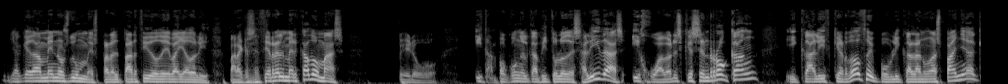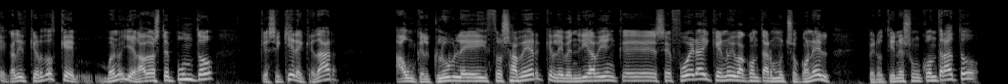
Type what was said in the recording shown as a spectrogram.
Ya queda menos de un mes para el partido de Valladolid. Para que se cierre el mercado más. Pero y tampoco en el capítulo de salidas, y jugadores que se enrocan, y Cali Izquierdoz, hoy publica la Nueva España, que Cali Izquierdoz, que, bueno, llegado a este punto, que se quiere quedar, aunque el club le hizo saber que le vendría bien que se fuera y que no iba a contar mucho con él pero tienes un contrato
